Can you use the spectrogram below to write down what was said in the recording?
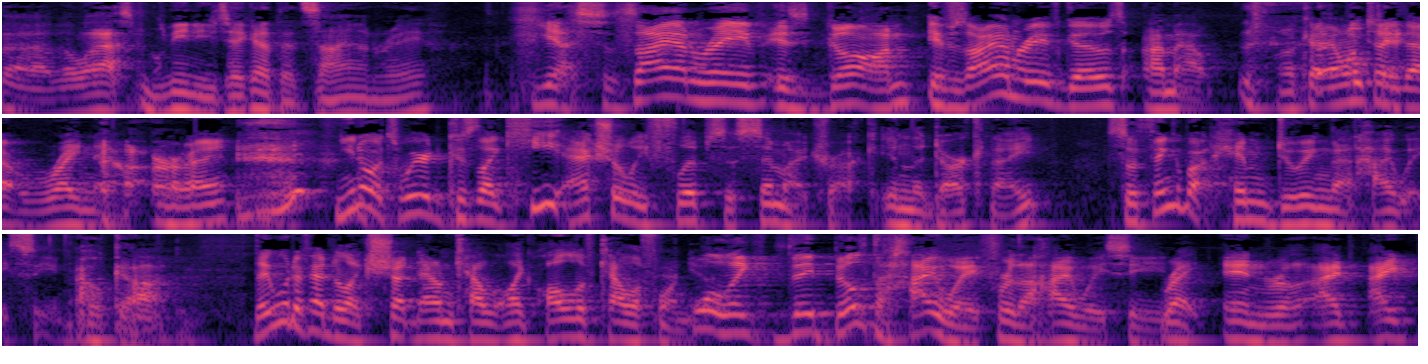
uh, the last You mean you take out that Zion rave? Yes, Zion Rave is gone. If Zion Rave goes, I'm out. Okay, I want to tell you that right now. All right. You know it's weird because like he actually flips a semi truck in the Dark Knight. So think about him doing that highway scene. Oh God. They would have had to like shut down Cal- like all of California. Well, like they built a highway for the highway scene, Right. And re- I, I,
